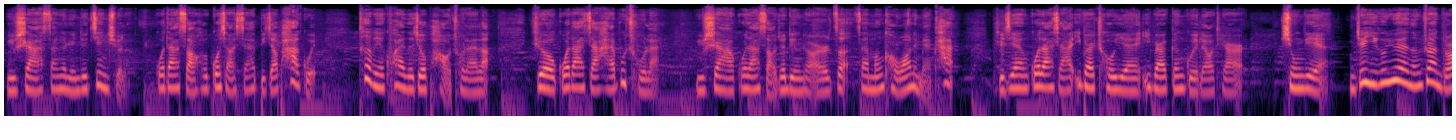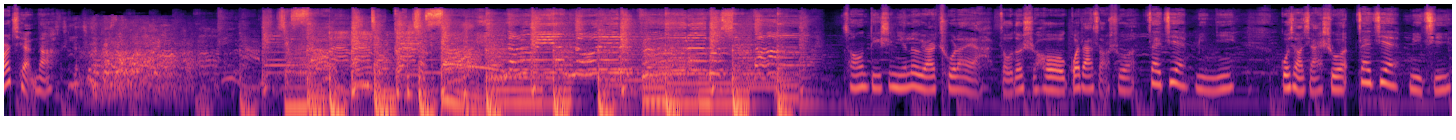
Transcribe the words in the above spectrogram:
于是啊，三个人就进去了。郭大嫂和郭晓霞比较怕鬼，特别快的就跑出来了，只有郭大侠还不出来。于是啊，郭大嫂就领着儿子在门口往里面看，只见郭大侠一边抽烟一边跟鬼聊天兄弟，你这一个月能赚多少钱呢？从迪士尼乐园出来呀，走的时候，郭大嫂说再见米妮，郭晓霞说再见米奇，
